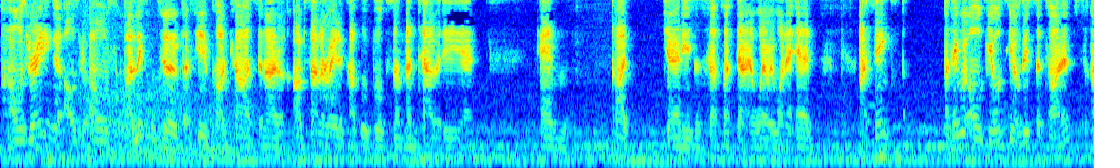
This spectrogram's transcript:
I was reading. It, I was. I was. I listened to a few podcasts, and I, I'm starting to read a couple of books on mentality and and journeys and stuff like that, and where we want to head. I think. I think we're all guilty of this at times. 100%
